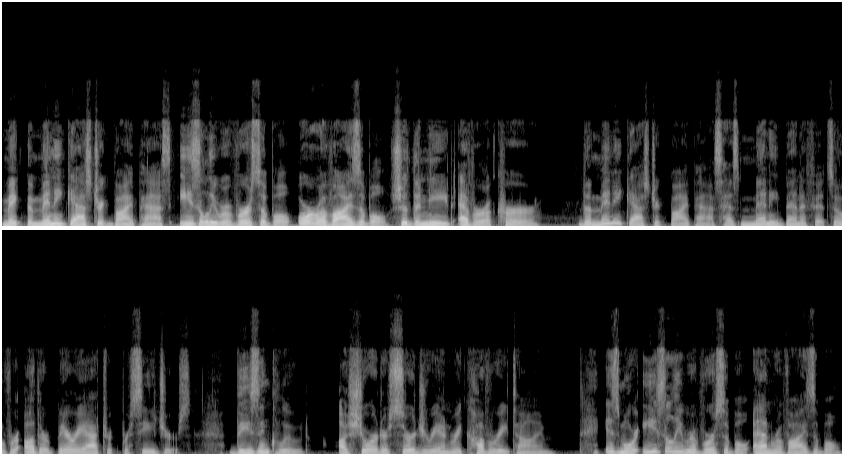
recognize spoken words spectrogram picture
make the mini gastric bypass easily reversible or revisable should the need ever occur. The mini gastric bypass has many benefits over other bariatric procedures. These include a shorter surgery and recovery time, is more easily reversible and revisable,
